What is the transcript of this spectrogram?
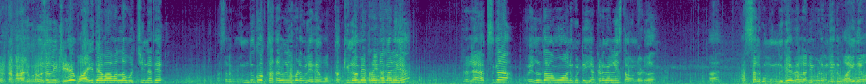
గత నాలుగు రోజుల నుంచి వాయుదేవ వల్ల వచ్చినదే. అసలు ముందుకు కదలనివ్వడం లేదే. ఒక్క కిలోమీటర్ అయినా కానీ రిలాక్స్గా వెళ్దాము అనుకుంటే ఎక్కడ వెళ్ళనిస్తా ఉన్నాడు అస్సలు ముందుకే వెళ్ళనివ్వడం లేదు వాయుదేవ.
